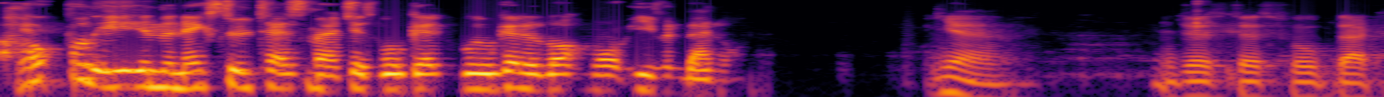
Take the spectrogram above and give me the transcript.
hopefully, in the next two test matches, we'll get we'll get a lot more even battle. Yeah. Just just hope that.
